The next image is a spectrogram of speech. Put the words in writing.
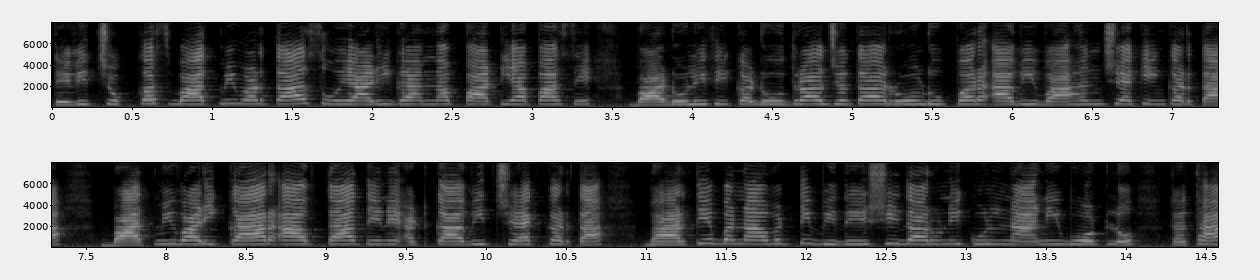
તેવી ચોક્કસ બાતમી મળતા સોયાળી ગામના પાટિયા પાસે બારડોલીથી કડોદરા જતા રોડ ઉપર આવી વાહન ચેકિંગ કરતા બાતમીવાળી કાર આવતા તેને અટકાવી ચેક કરતા ભારતીય બનાવટની વિદેશી દારૂની કુલ નાની બોટલો તથા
